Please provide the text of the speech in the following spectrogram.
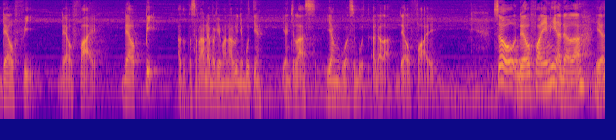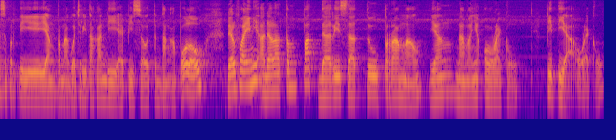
Delphi, Delphi, Delphi, atau terserah ada bagaimana lu nyebutnya. Yang jelas, yang gua sebut adalah Delphi. So, Delphi ini adalah ya seperti yang pernah gue ceritakan di episode tentang Apollo. Delphi ini adalah tempat dari satu peramal yang namanya Oracle, Pythia Oracle.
